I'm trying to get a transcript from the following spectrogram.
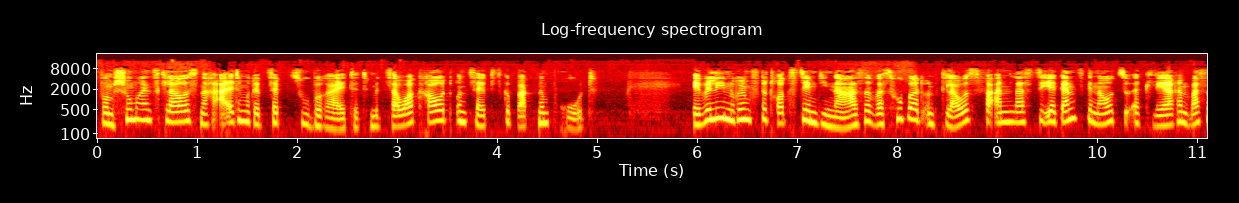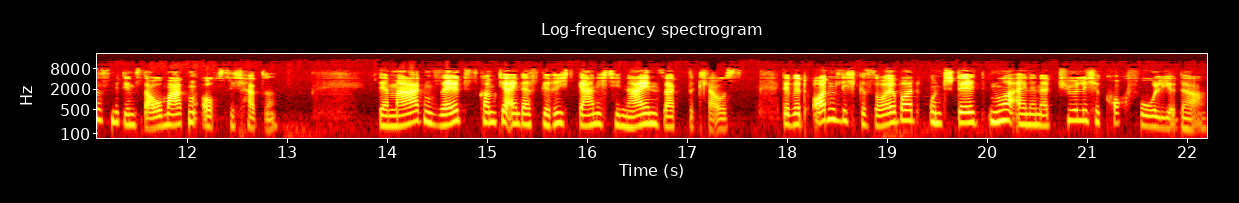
Vom Schumannsklaus nach altem Rezept zubereitet, mit Sauerkraut und selbstgebackenem Brot. Evelyn rümpfte trotzdem die Nase, was Hubert und Klaus veranlasste, ihr ganz genau zu erklären, was es mit dem Saumagen auf sich hatte. Der Magen selbst kommt ja in das Gericht gar nicht hinein, sagte Klaus. Der wird ordentlich gesäubert und stellt nur eine natürliche Kochfolie dar.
